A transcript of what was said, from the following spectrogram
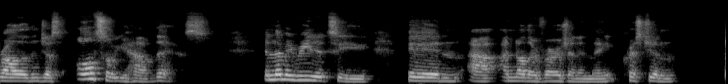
rather than just also you have this. And let me read it to you in uh, another version in the Christian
